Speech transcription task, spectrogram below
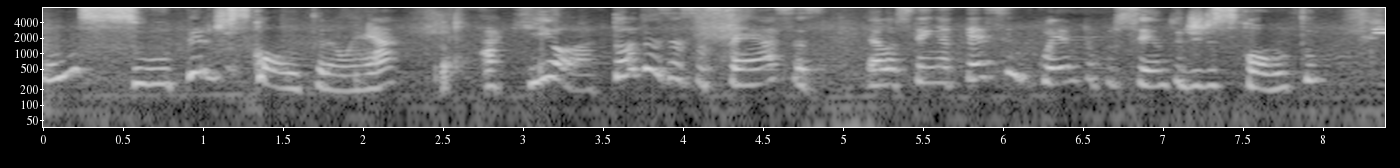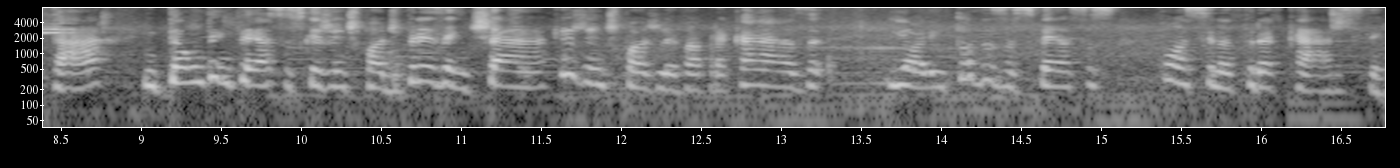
Um super desconto, não é? Aqui, ó, todas essas peças, elas têm até 50% de desconto, tá? Então tem peças que a gente pode presentear, que a gente pode levar para casa. E olhem, todas as peças com assinatura Karsten.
